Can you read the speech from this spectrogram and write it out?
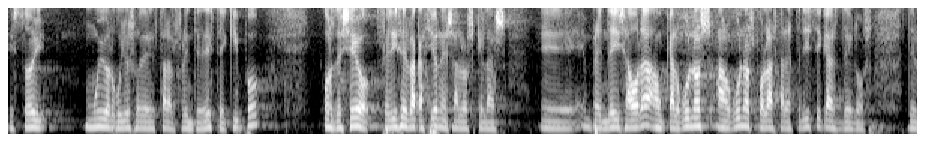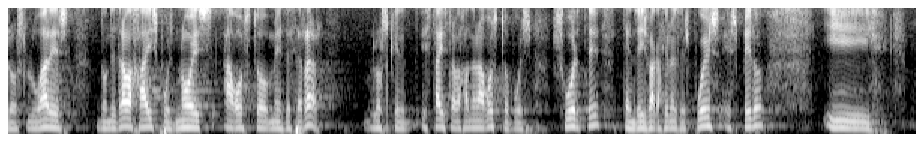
Estoy muy orgulloso de estar al frente de este equipo. Os deseo felices vacaciones a los que las eh, emprendéis ahora, aunque algunos, algunos por las características de los, de los lugares donde trabajáis, pues no es agosto mes de cerrar. Los que estáis trabajando en agosto, pues suerte, tendréis vacaciones después, espero, y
